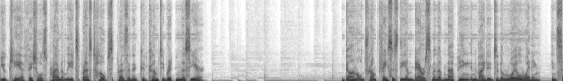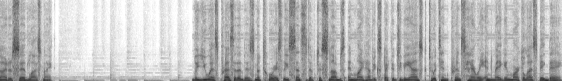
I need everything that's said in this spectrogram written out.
UK officials privately expressed hopes president could come to Britain this year. Donald Trump faces the embarrassment of not being invited to the royal wedding, insiders said last night. The US president is notoriously sensitive to snubs and might have expected to be asked to attend Prince Harry and Meghan Markle's big day.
